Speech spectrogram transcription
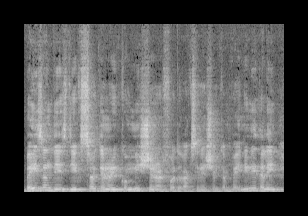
Based on this, the extraordinary commissioner for the vaccination campaign in Italy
